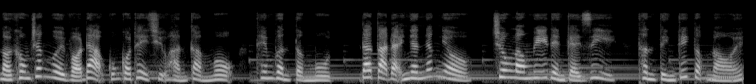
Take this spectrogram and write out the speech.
nói không chắc người võ đạo cũng có thể chịu hắn cảm ngộ, thêm gần tầng một. Đa tạ đại nhân nhắc nhở, Trương Long nghĩ đến cái gì, thần tình kích động nói.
